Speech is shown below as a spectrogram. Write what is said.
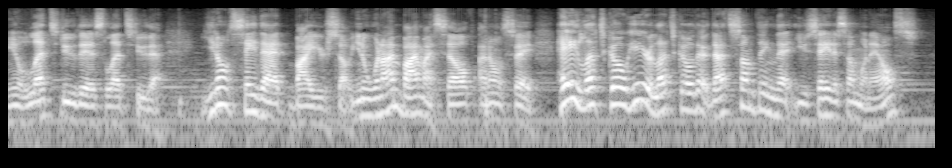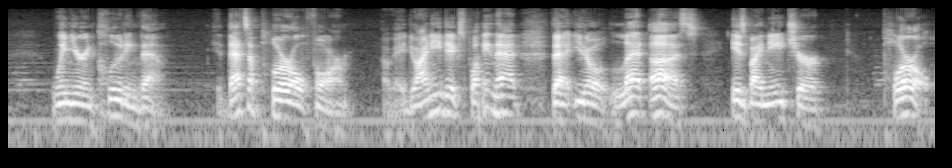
You know, let's do this, let's do that. You don't say that by yourself. You know, when I'm by myself, I don't say, hey, let's go here, let's go there. That's something that you say to someone else when you're including them. That's a plural form. Okay, do I need to explain that? That, you know, let us is by nature plural.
